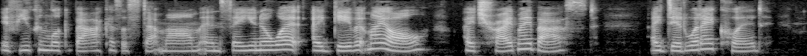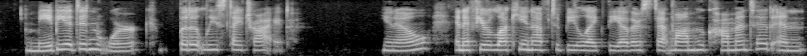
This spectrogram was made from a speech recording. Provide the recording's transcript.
if you can look back as a stepmom and say, you know what, I gave it my all, I tried my best, I did what I could. Maybe it didn't work, but at least I tried. You know? And if you're lucky enough to be like the other stepmom who commented and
